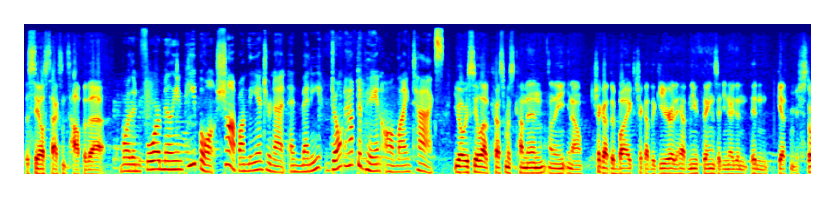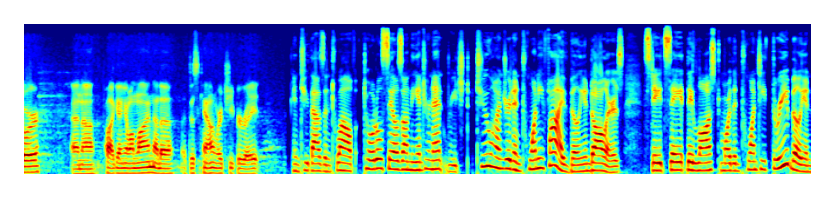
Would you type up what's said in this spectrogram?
the sales tax on top of that. More than 4 million people shop on the internet and many don't have to pay an online tax. You always see a lot of customers come in and they, you know, check out their bikes, check out the gear, they have new things that you know didn't, didn't get from your store and uh, probably getting them online at a, a discount or a cheaper rate. In 2012, total sales on the internet reached $225 billion. States say they lost more than $23 billion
